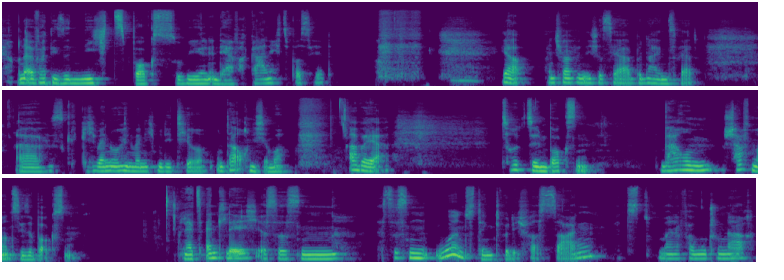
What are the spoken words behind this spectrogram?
und einfach diese Nichts-Box zu wählen, in der einfach gar nichts passiert. ja, manchmal finde ich das sehr beneidenswert. Äh, das kriege ich wenn nur hin, wenn ich meditiere. Und da auch nicht immer. Aber ja, zurück zu den Boxen. Warum schaffen wir uns diese Boxen? Letztendlich ist es ein es ist ein Urinstinkt, würde ich fast sagen, jetzt meiner Vermutung nach.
